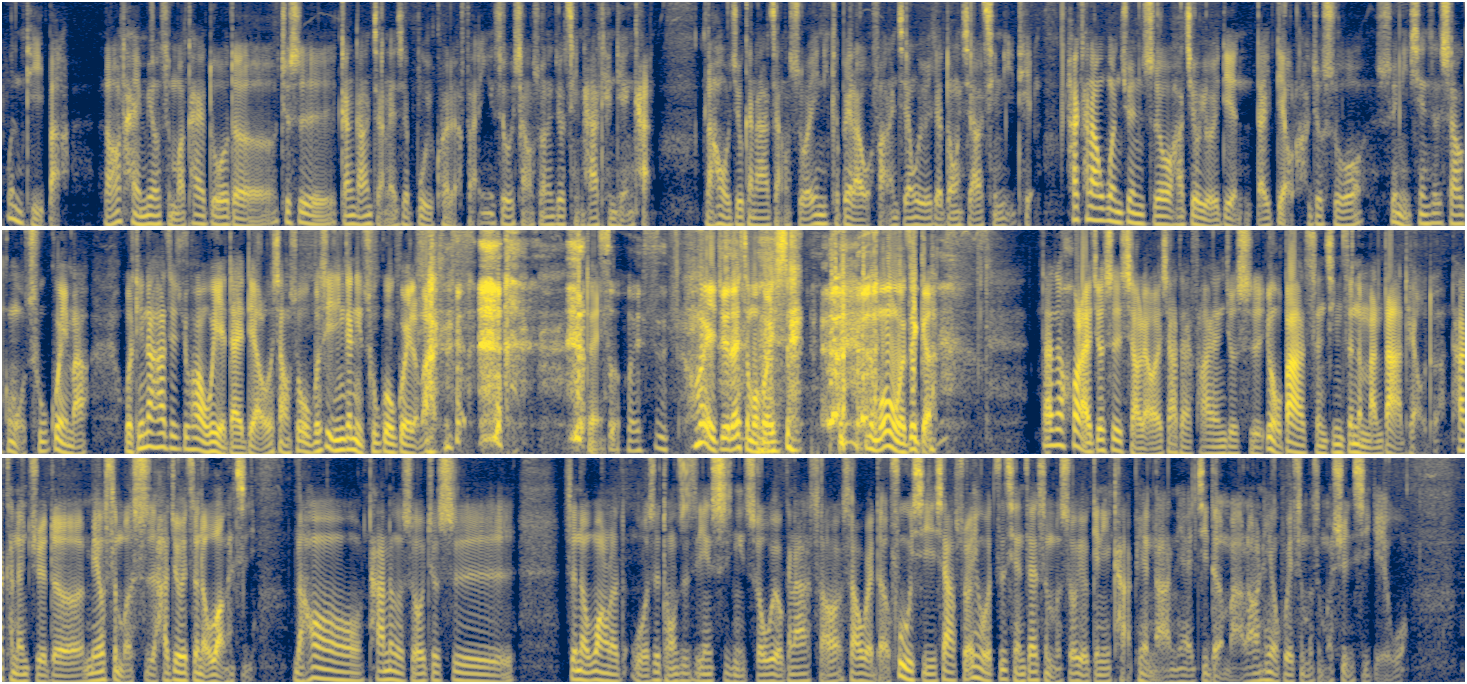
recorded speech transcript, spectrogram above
问题吧？然后他也没有什么太多的，就是刚刚讲那些不愉快的反应，所以我想说，那就请他填填看。然后我就跟他讲说，诶，你可不可以来我房间？我有一个东西要请你填。他看到问卷之后，他就有一点呆掉了，他就说：“所以你现在是要跟我出柜吗？”我听到他这句话，我也呆掉了。我想说，我不是已经跟你出过柜了吗？对，怎么回事？我也觉得怎么回事？怎么问我这个？但是后来就是小聊一下，才发现就是因为我爸神经真的蛮大条的，他可能觉得没有什么事，他就会真的忘记。然后他那个时候就是真的忘了我是同志这件事情之后，我有跟他稍稍微的复习一下，说：“哎，我之前在什么时候有给你卡片啊？你还记得吗？然后你有回什么什么讯息给我？”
